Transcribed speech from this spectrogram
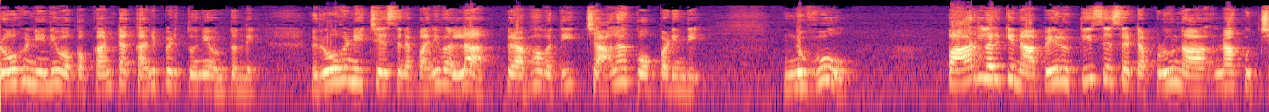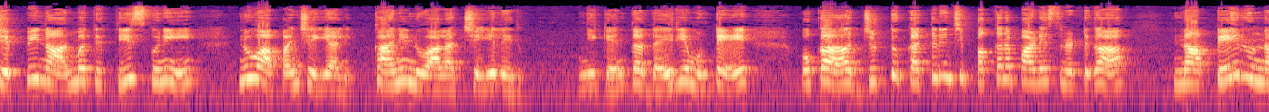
రోహిణిని ఒక కంట కనిపెడుతూనే ఉంటుంది. రోహిణి చేసిన పని వల్ల ప్రభావతి చాలా కోప్పడింది. నువ్వు పార్లర్కి నా పేరు తీసేసేటప్పుడు నా నాకు చెప్పి నా అనుమతి తీసుకుని నువ్వు ఆ పని చెయ్యాలి. కానీ నువ్వు అలా చెయ్యలేదు. నీకెంత ధైర్యం ఉంటే ఒక జుట్టు కత్తిరించి పక్కన పాడేసినట్టుగా నా పేరున్న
